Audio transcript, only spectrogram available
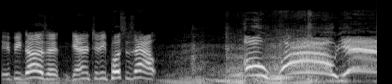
If he does it, guaranteed he pushes out. Oh, wow, yeah!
